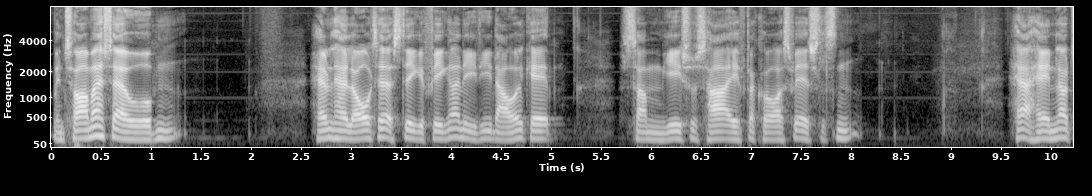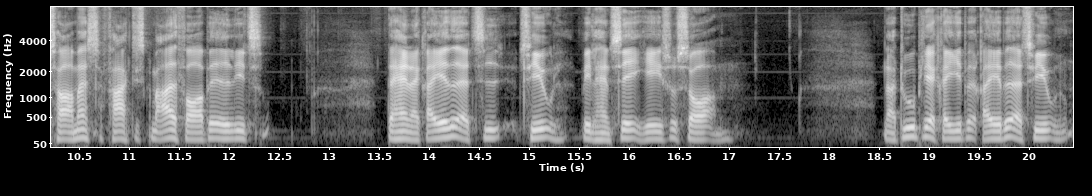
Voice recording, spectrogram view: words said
Men Thomas er åben. Han vil have lov til at stikke fingrene i de navlgab, som Jesus har efter korsfæstelsen. Her handler Thomas faktisk meget forbedeligt. Da han er grebet af tvivl, vil han se Jesus sår. Når du bliver grebet af tvivl,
